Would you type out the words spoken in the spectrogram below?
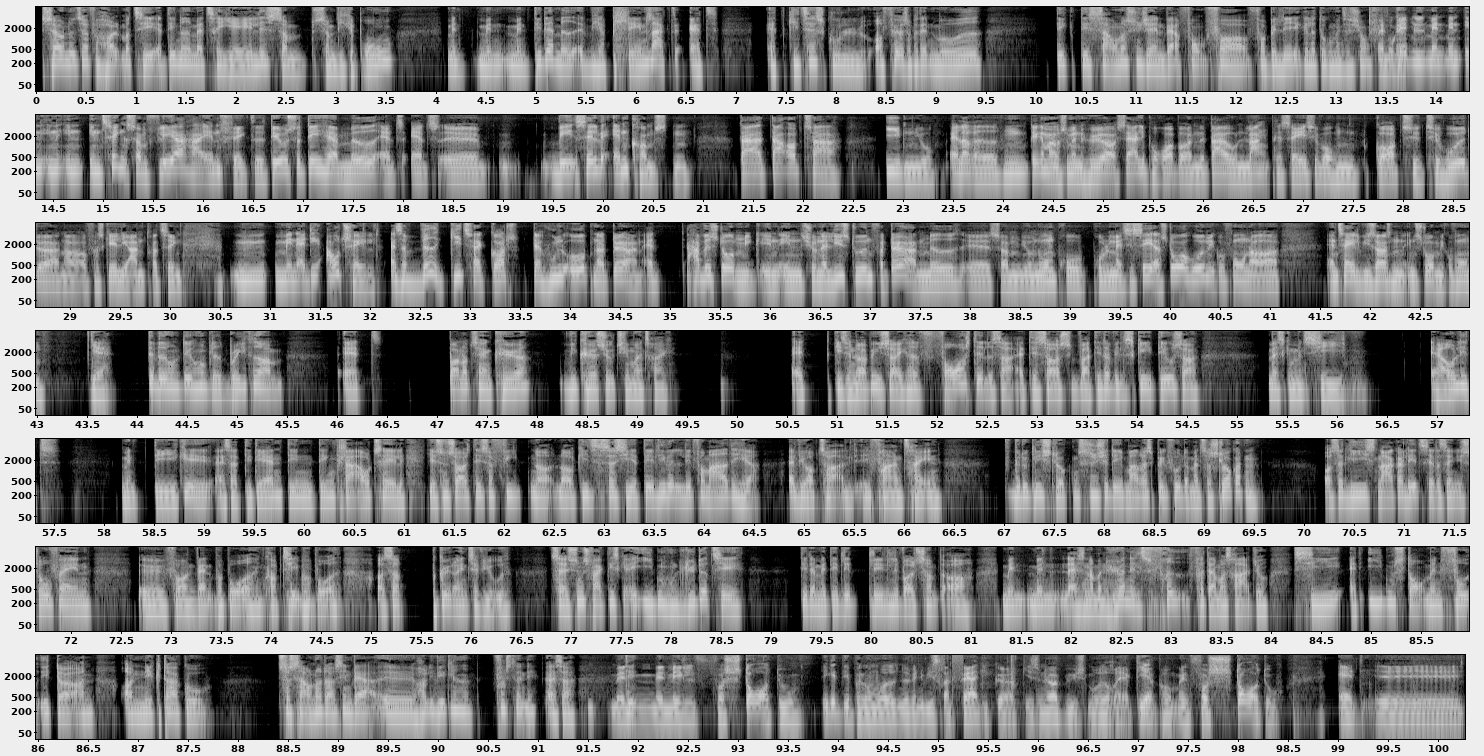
så er jeg jo nødt til at forholde mig til, at det er noget materiale, som, som vi kan bruge. Men, men, men det der med, at vi har planlagt, at, at Gita skulle opføre sig på den måde, det, det savner, synes jeg, en hver form for, for belæg eller dokumentation. Okay, men, men, men en, en, en, en ting, som flere har anfægtet, det er jo så det her med, at, at øh, ved selve ankomsten, der, der optager Iben jo allerede. Hun, det kan man jo simpelthen høre, og særligt på råbåndene, der er jo en lang passage, hvor hun går op til, til hoveddøren og, og forskellige andre ting. Men er det aftalt? Altså ved Gita godt, da hun åbner døren, at har vi stå en, en journalist uden for døren med, øh, som jo nogen pro- problematiserer store hovedmikrofoner og antageligvis også en, en stor mikrofon? Ja, det ved hun. Det er hun blevet briefet om, at båndoptageren kører. Vi kører syv timer i træk. Gita Nørby så ikke havde forestillet sig, at det så også var det, der ville ske, det er jo så, hvad skal man sige, ærgerligt. Men det er ikke, altså det, det, er, en, det, er en, det er en klar aftale. Jeg synes også, det er så fint, når, når Gita så siger, at det er alligevel lidt for meget det her, at vi optager fra entréen. Vil du ikke lige slukke den? Så synes jeg, det er meget respektfuldt, at man så slukker den. Og så lige snakker lidt, sætter sig ind i sofaen, øh, får en vand på bordet, en kop te på bordet, og så begynder interviewet. Så jeg synes faktisk, at Iben, hun lytter til det der med, det er lidt, lidt, lidt voldsomt, og, men, men altså, når man hører Niels Frid fra Danmarks Radio sige, at Iben står med en fod i døren og nægter at gå, så savner det også en hver øh, hold i virkeligheden. Fuldstændig. Altså, men, det... men Mikkel, forstår du, ikke at det på nogen måde nødvendigvis retfærdiggør Gise Nørbys måde at reagere på, men forstår du, at øh,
